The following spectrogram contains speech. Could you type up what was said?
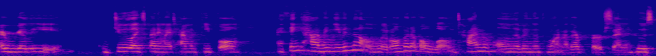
I really do like spending my time with people, I think having even that little bit of alone time of only living with one other person who's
